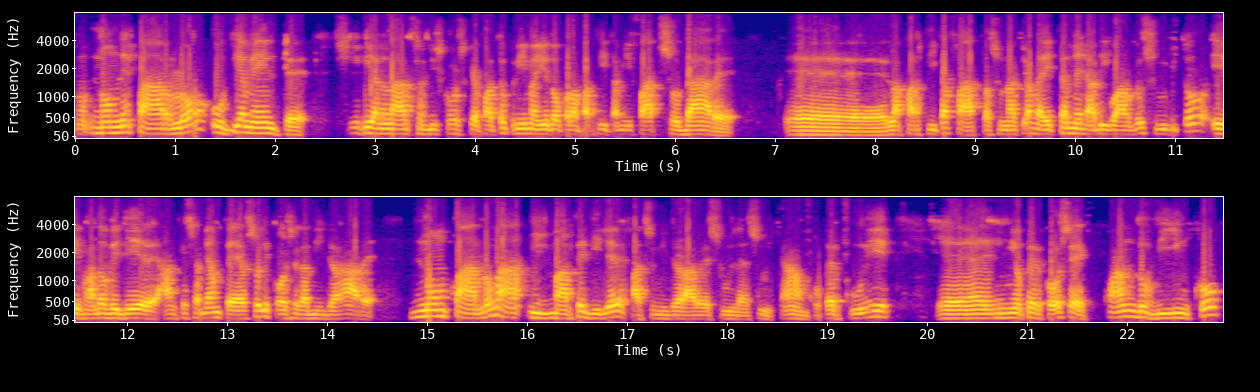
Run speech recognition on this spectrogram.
no non ne parlo, ovviamente si riallaccia al discorso che ho fatto prima, io dopo la partita mi faccio dare eh, la partita fatta su una chiavetta, me la riguardo subito e vado a vedere, anche se abbiamo perso, le cose da migliorare. Non parlo, ma il martedì le faccio migliorare sul, sul campo, per cui eh, il mio percorso è quando vinco,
